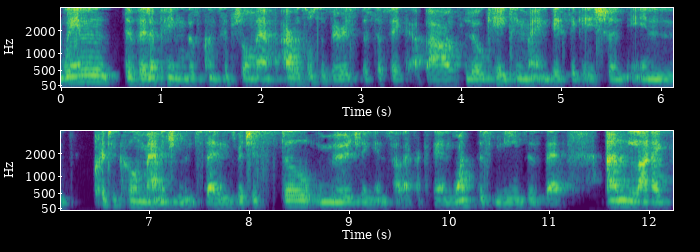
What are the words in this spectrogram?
when developing this conceptual map, I was also very specific about locating my investigation in critical management studies, which is still emerging in South Africa. And what this means is that unlike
